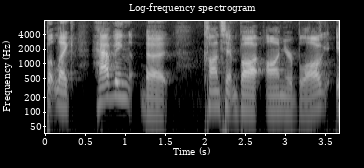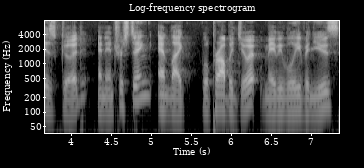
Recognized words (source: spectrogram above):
but like having a content bot on your blog is good and interesting and like we'll probably do it maybe we'll even use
